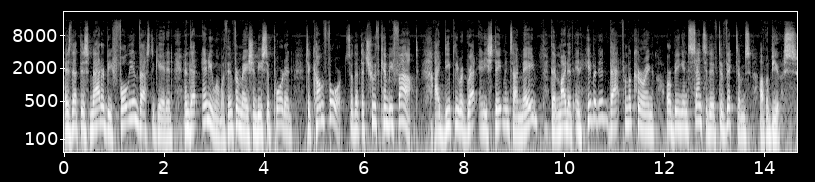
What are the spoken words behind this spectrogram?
is that this matter be fully investigated and that anyone with information be supported to come forward so that the truth can be found. I deeply regret any statements I made that might have inhibited that from occurring or being insensitive to victims of abuse.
